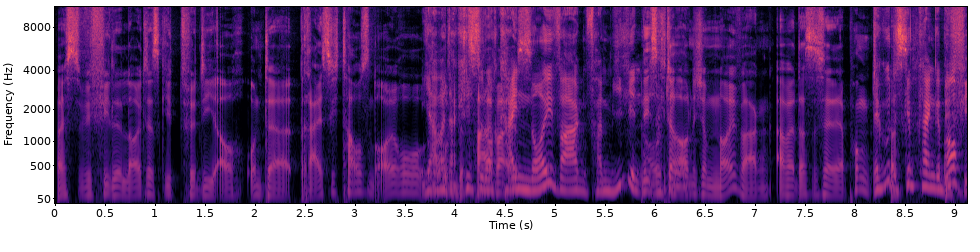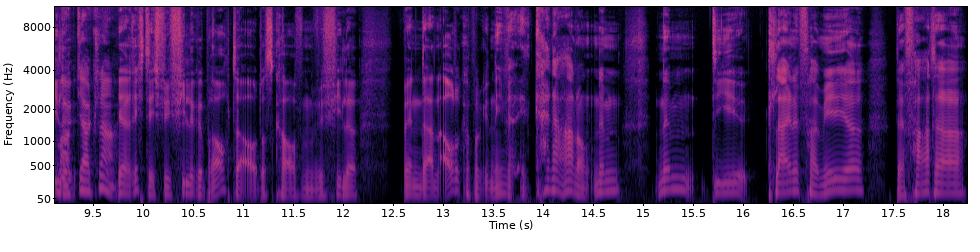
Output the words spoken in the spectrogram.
Weißt du, wie viele Leute es gibt, für die auch unter 30.000 Euro Ja, aber da kriegst du doch keinen ist? Neuwagen, Familienauto. Nee, es geht doch auch nicht um Neuwagen, aber das ist ja der Punkt. Ja gut, es gibt keinen wie Gebrauchtmarkt, viele- ja klar. Ja, richtig, wie viele gebrauchte Autos kaufen, wie viele, wenn da ein Auto kaputt geht, nehmen wir, keine Ahnung, nimm, nimm die kleine Familie, der Vater,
